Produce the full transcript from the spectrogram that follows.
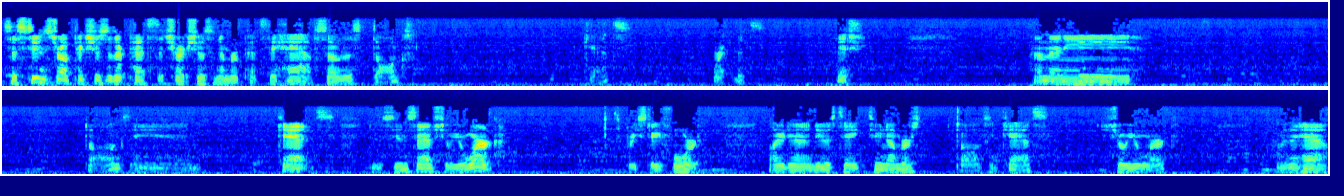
So students draw pictures of their pets. The chart shows the number of pets they have. So this dogs, cats, rabbits, fish. How many dogs and cats do the students have? Show your work pretty straightforward. All you're going to do is take two numbers, dogs and cats, show your work, what do they have?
